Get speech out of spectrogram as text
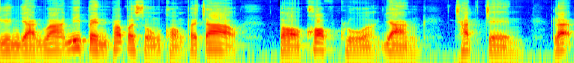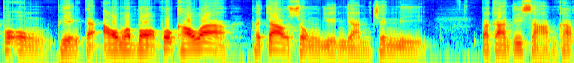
ยืนยันว่านี่เป็นพระประสงค์ของพระเจ้าต่อครอบครัวอย่างชัดเจน และพระองค์เพียงแต่เอามาบอกพวกเขาว่า พระเจ้าทรงยืนยันเช่นนี้ ประการที่ 3 ครับ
